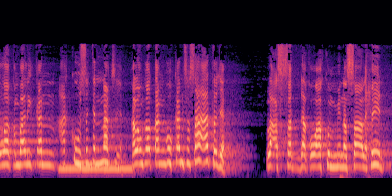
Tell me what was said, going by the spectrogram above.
Allah kembalikan aku sejenak saja. Kalau engkau tangguhkan sesaat saja, la saddaqu akum minas salihin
